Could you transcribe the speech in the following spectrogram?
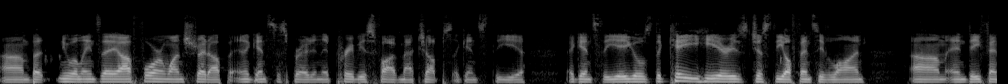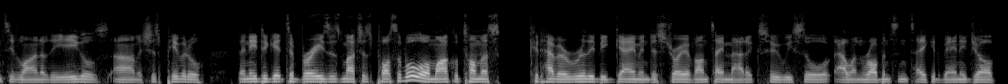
Um, but New Orleans, they are four and one straight up and against the spread in their previous five matchups against the uh, against the Eagles. The key here is just the offensive line um, and defensive line of the Eagles. Um, it's just pivotal. They need to get to Brees as much as possible, or Michael Thomas could have a really big game and destroy Avonte Maddox, who we saw Allen Robinson take advantage of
